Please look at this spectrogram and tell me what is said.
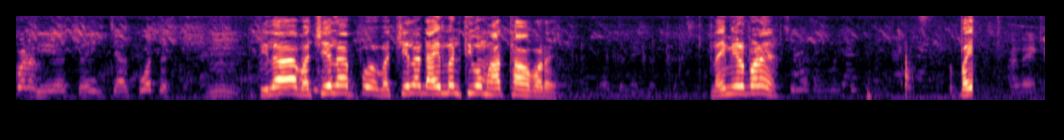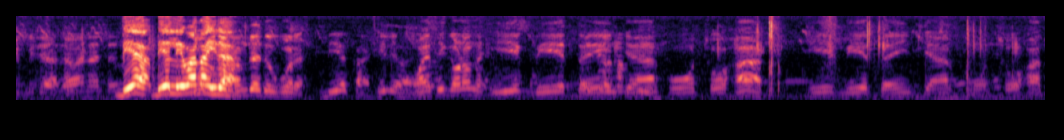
પડે બે ત્રણ ચાર પાંચ જ પેલા વચ્ચેલા વચ્ચેલા ડાયમંડથી આમ હાથ થવા પડે નહીં મેળ પડે બે બે લેવાના હીરા. સમજાય દઉં ઊભો રહે. બે કાઢી લેવાના. અહીંથી ગણો ને એક બે ત્રણ ચાર પાંચ છ સાત. એક બે ત્રણ ચાર પાંચ છ સાત.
